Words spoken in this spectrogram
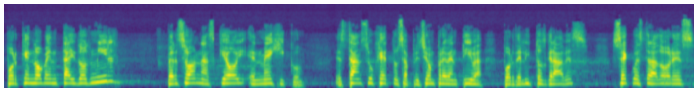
porque 92 mil personas que hoy en México están sujetos a prisión preventiva por delitos graves, secuestradores,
